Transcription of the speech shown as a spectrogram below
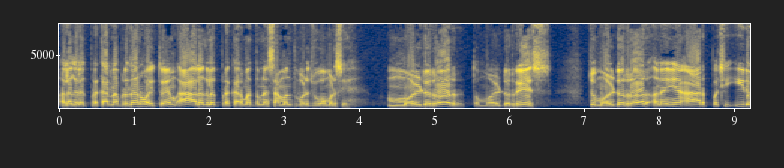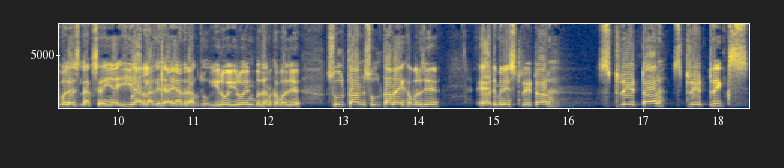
અલગ અલગ પ્રકારના પ્રધાન હોય, તો એમ આ અલગ અલગ પ્રકારમાં તમને સામંત વર્ડ જોવા મળશે. મર્ડરર, તો મર્ડરેસ. જો મર્ડરર અને અહીંયા આર પછી ઈ ડબલ એસ લાગશે. અહીંયા ઈ આર લાગે છે. આ યાદ રાખજો. હીરો હિરોઈન બધાને ખબર છે. સુલતાન સુલતાના એ ખબર છે. એડમિનિસ્ટ્રેટર સ્ટ્રેટર સ્ટ્રેટ્રિક્સ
